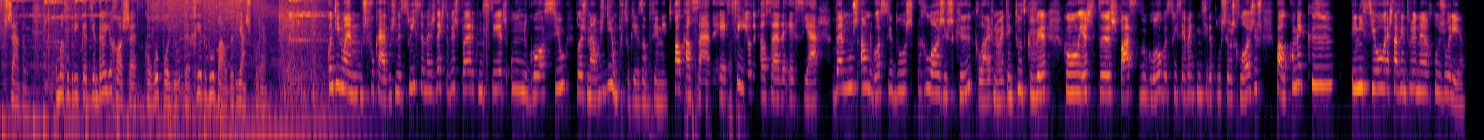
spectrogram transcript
Fechado. Uma rubrica de Andreia Rocha com o apoio da Rede Global da Diaspora. Continuamos focados na Suíça, mas desta vez para conhecer um negócio pelas mãos de um português, obviamente. Paulo Calçada é CEO da Calçada SA. Vamos ao negócio dos relógios, que, claro, não é? Tem tudo que ver com este espaço do globo. A Suíça é bem conhecida pelos seus relógios. Paulo, como é que iniciou esta aventura na relojoaria?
